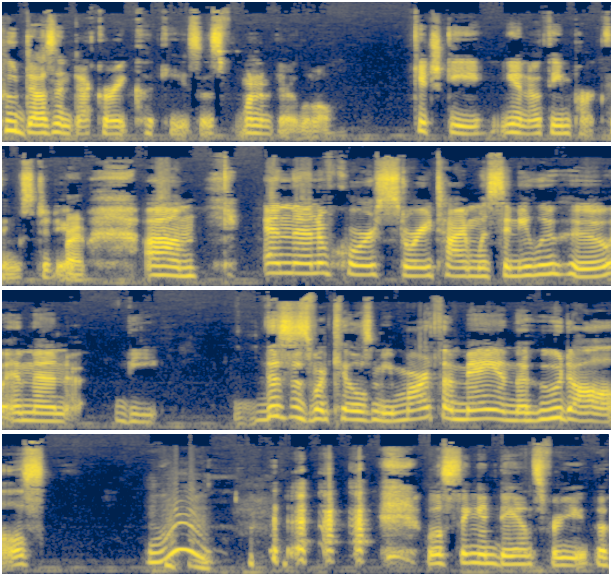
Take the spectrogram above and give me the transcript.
who doesn't decorate cookies is one of their little kitschy, you know, theme park things to do. Right. Um, and then, of course, story time with Cindy Lou Who, and then the, this is what kills me, Martha May and the Who Dolls. Woo! we'll sing and dance for you, the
